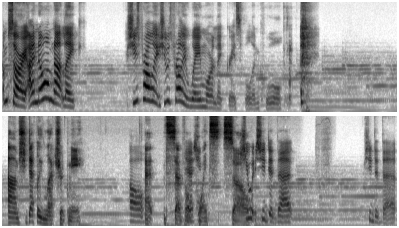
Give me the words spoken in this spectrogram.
I'm sorry. I know I'm not like. She's probably she was probably way more like graceful and cool. Um, she definitely lectured me Oh, at several Yeah, she- points. So she she did that. She did that.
